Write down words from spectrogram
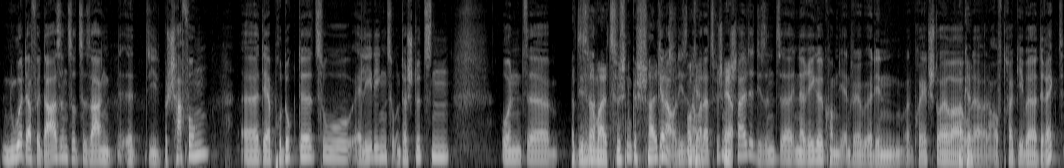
nur dafür da sind, sozusagen äh, die Beschaffung äh, der Produkte zu erledigen, zu unterstützen. Und äh, Also die sind nochmal zwischengeschaltet? genau, die sind Okay. nochmal dazwischen ja. geschaltet. Die sind äh, in der Regel kommen die entweder über den Projektsteuerer Okay. oder, oder Auftraggeber direkt.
